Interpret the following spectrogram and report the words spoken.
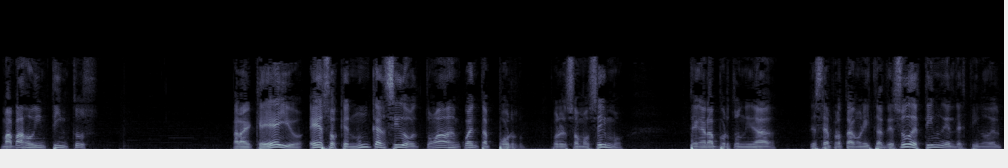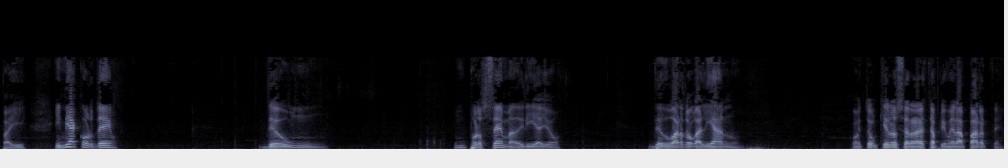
más bajos instintos, para que ellos, esos que nunca han sido tomados en cuenta por, por el somocismo, tengan la oportunidad de ser protagonistas de su destino y del destino del país. Y me acordé de un un prosema, diría yo, de Eduardo Galeano. Con esto quiero cerrar esta primera parte,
